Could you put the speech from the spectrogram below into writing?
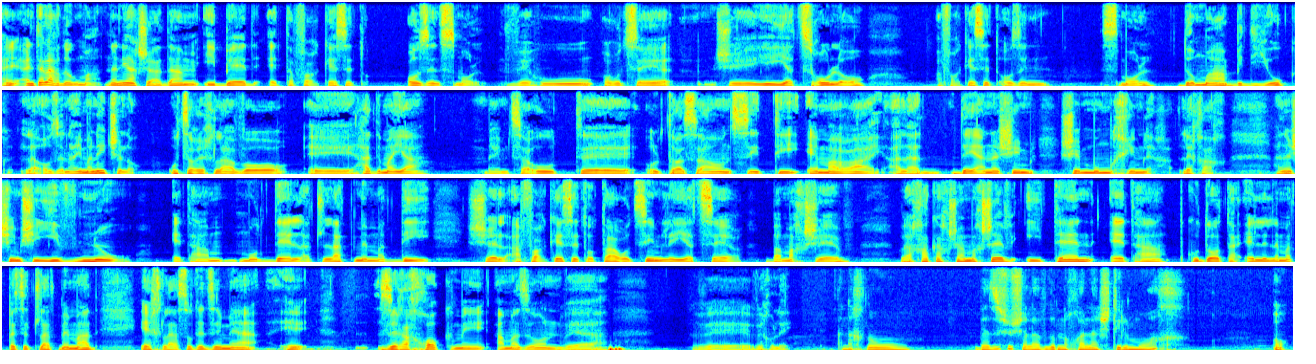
אני, אני אתן לך דוגמה. נניח שאדם איבד את אפרכסת אוזן שמאל, והוא רוצה שייצרו לו אפרכסת אוזן שמאל דומה בדיוק לאוזן הימנית שלו. הוא צריך לעבור אה, הדמיה באמצעות אה, אולטרסאונד, CT, MRI, על ידי אנשים שמומחים לכך, אנשים שיבנו את המודל התלת-ממדי של אפרכסת אותה רוצים לייצר במחשב, ואחר כך שהמחשב ייתן את הפקודות האלה למדפסת תלת-ממד, איך לעשות את זה מה... אה, זה רחוק מאמזון וה... ו... וכולי. אנחנו באיזשהו שלב גם נוכל להשתיל מוח? או.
